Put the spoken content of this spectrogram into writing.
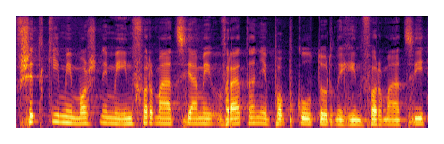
všetkými možnými informáciami, vrátane popkultúrnych informácií, eh,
